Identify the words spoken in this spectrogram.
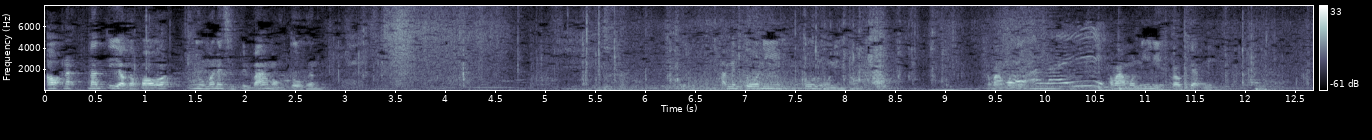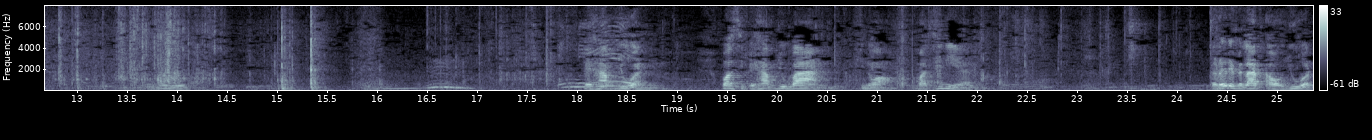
เอานันันตี้เอากระเป๋าอยู่มันในสิเป็นบ้างหมองตัวเพิ่นทำเป็นตัวนี้ตัวหนูนี่เอาประมาณบนนี้อะไรประมาณบนนี้นี่เตาแก๊สนี่ไม่รู้ไปฮับยวน ว่าสิไปฮับอยู่บ้านพี่น้องบัดที่เนียนแต่เลยได้ไปรัดเอายวน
